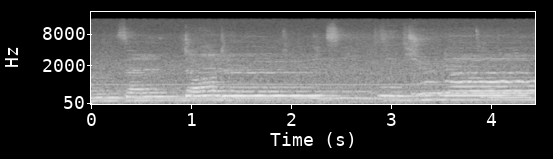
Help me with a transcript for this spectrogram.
sons and daughters, did you know?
